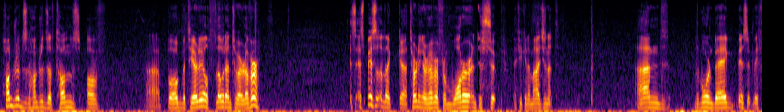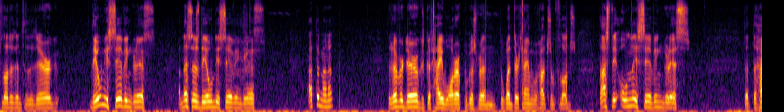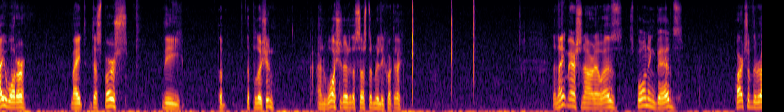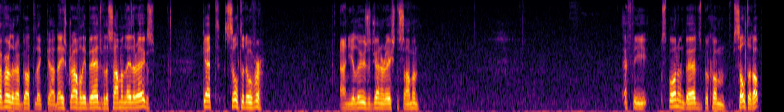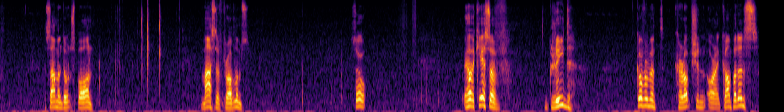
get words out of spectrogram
Hundreds and hundreds of tons of uh, bog material flowed into a river. It's, it's basically like uh, turning a river from water into soup, if you can imagine it. And the Mourne Beg basically flooded into the Derg. The only saving grace, and this is the only saving grace, at the minute, the River Derg's got high water because we're in the winter time, we've had some floods. That's the only saving grace that the high water might disperse the, the, the pollution and wash it out of the system really quickly. The nightmare scenario is spawning beds, parts of the river that have got like uh, nice gravelly beds where the salmon lay their eggs, get silted over and you lose a generation of salmon. If the spawning beds become silted up, the salmon don't spawn. Massive problems. So, we have a case of greed, government corruption or incompetence,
